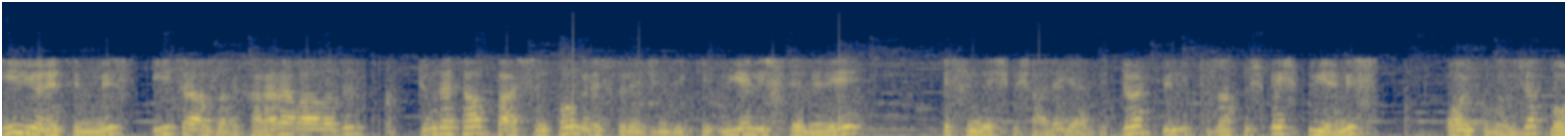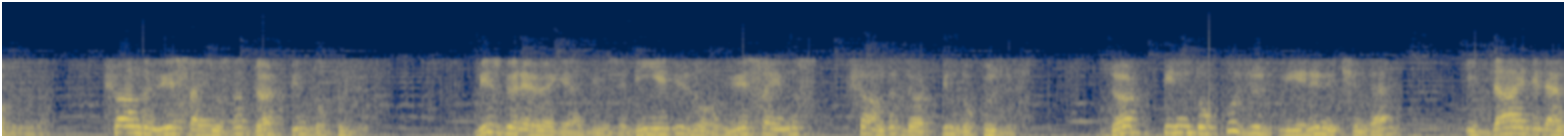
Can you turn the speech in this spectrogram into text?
il yönetimimiz itirazları karara bağladı. Cumhuriyet Halk Partisi'nin kongre sürecindeki üye listeleri kesinleşmiş hale geldi. 4365 üyemiz oy kullanacak Bodrum'da. Şu anda üye sayımız da 4900. Biz göreve geldiğimizde 1700 olan üye sayımız şu anda 4900. 4900 üyenin içinden iddia edilen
